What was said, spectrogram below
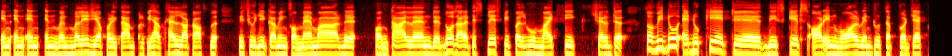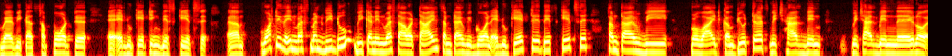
in in in, in Malaysia, for example, we have a lot of uh, refugee coming from Myanmar, uh, from Thailand. Those are displaced people who might seek shelter. So we do educate uh, these kids or involve into the project where we can support uh, educating these kids. Um, what is the investment we do? We can invest our time. Sometimes we go and educate these kids. Sometimes we provide computers, which has been which has been uh, you know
